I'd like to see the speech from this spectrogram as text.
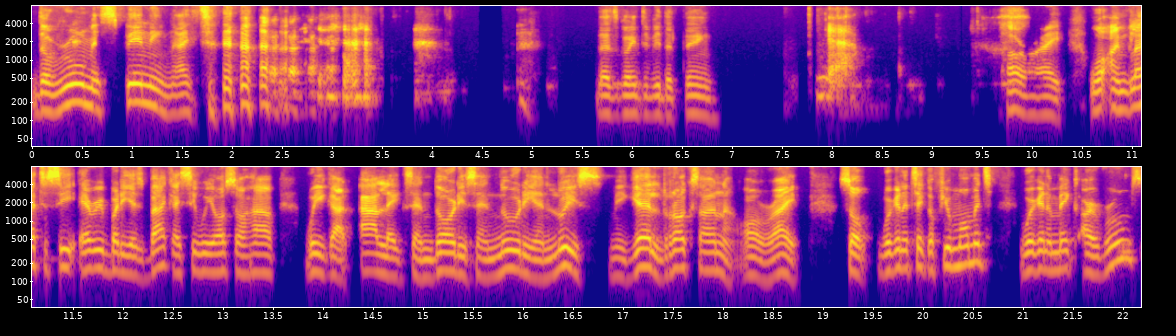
The room is spinning. I That's going to be the thing. Yeah. All right. Well, I'm glad to see everybody is back. I see we also have, we got Alex and Doris and Nuri and Luis, Miguel, Roxana. All right. So we're going to take a few moments. We're going to make our rooms.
